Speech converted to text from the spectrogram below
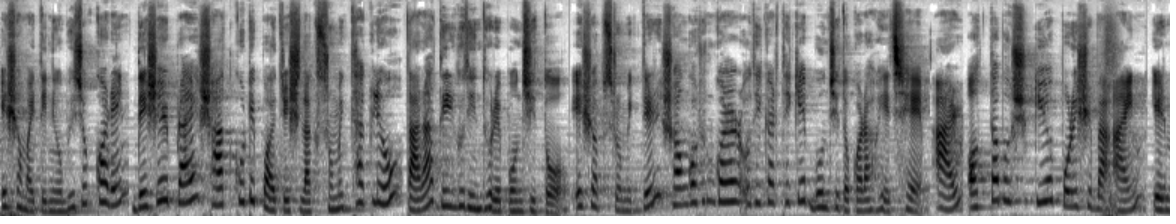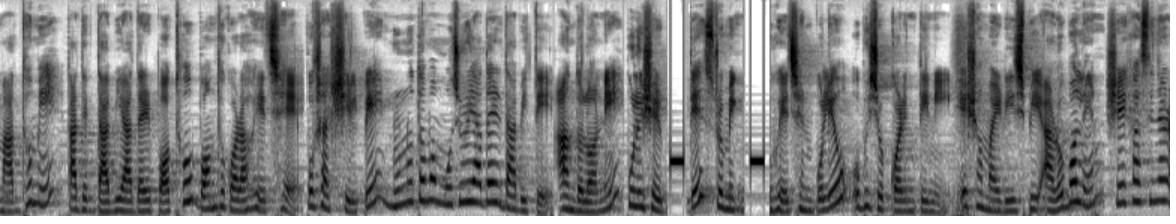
এ সময় তিনি অভিযোগ করেন, দেশের প্রায় সাত কোটি পঁয়ত্রিশ লাখ শ্রমিক থাকলেও তারা দীর্ঘদিন ধরে বঞ্চিত। এসব শ্রমিকদের সংগঠন করার অধিকার থেকে বঞ্চিত করা হয়েছে। আর অত্যাবশ্যকীয় পরিষেবা আইন এর মাধ্যমে তাদের দাবি আদায়ের পথও বন্ধ করা হয়েছে। পোশাক শিল্পে ন্যূনতম মজুরি আদায়ের দাবিতে আন্দোলনে পুলিশের শ্রমিক হয়েছেন বলেও অভিযোগ করেন তিনি। এ সময় রিজভি আরও বলেন, শেখ হাসিনার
